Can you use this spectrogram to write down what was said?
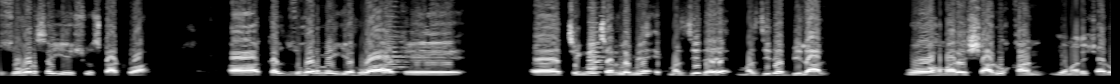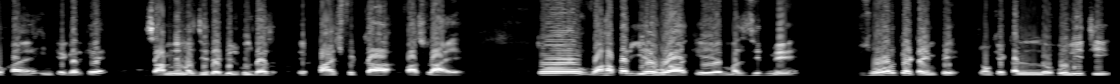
जोहर से ये इशू स्टार्ट हुआ। आ, कल जोहर में ये हुआ कि चिंगी चरले में एक मस्जिद है मस्जिद बिलाल। वो हमारे शाहरुख खान ये हमारे शाहरुख खान हैं इनके घर के सामने मस्जिद है बिल्कुल दस एक पाँच फिट का फासला है। तो वहाँ पर यह हुआ कि मस्जिद में जोहर के टाइम पे क्योंकि कल होली थी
